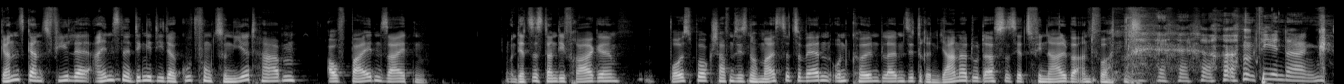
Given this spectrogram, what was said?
ganz, ganz viele einzelne Dinge, die da gut funktioniert haben, auf beiden Seiten. Und jetzt ist dann die Frage, Wolfsburg, schaffen Sie es noch Meister zu werden und Köln bleiben Sie drin? Jana, du darfst es jetzt final beantworten. Vielen Dank.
